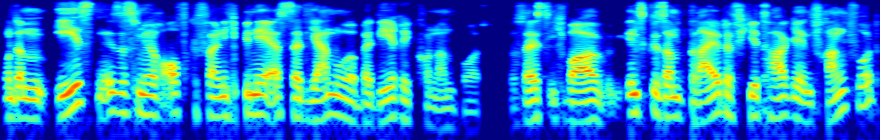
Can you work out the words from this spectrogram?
Und am ehesten ist es mir auch aufgefallen, ich bin ja erst seit Januar bei Dericon an Bord. Das heißt, ich war insgesamt drei oder vier Tage in Frankfurt.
